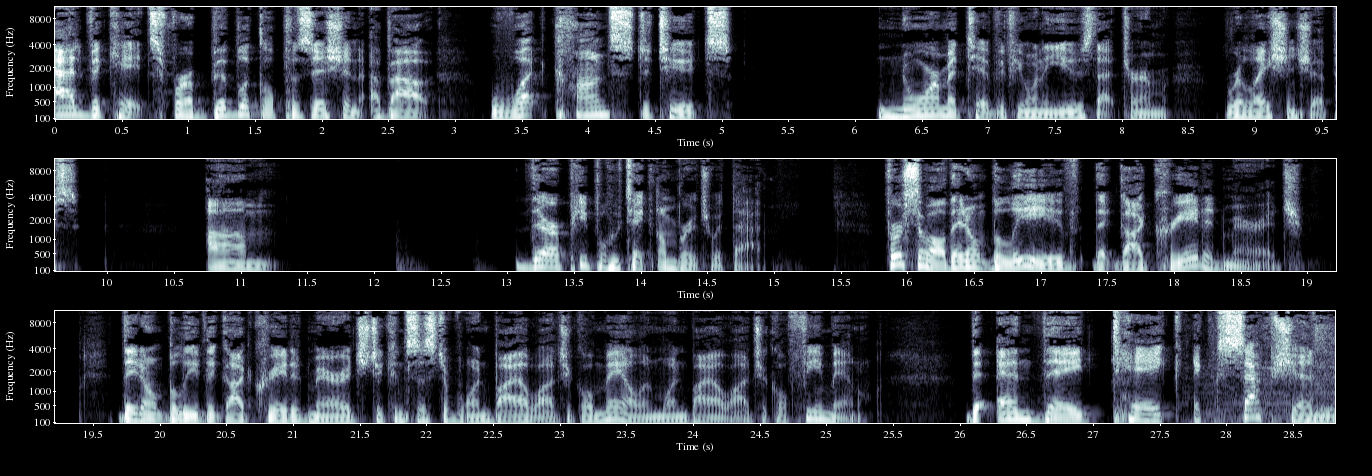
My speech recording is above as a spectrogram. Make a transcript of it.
advocates for a biblical position about what constitutes normative, if you want to use that term, relationships, um, there are people who take umbrage with that. First of all, they don't believe that God created marriage. They don't believe that God created marriage to consist of one biological male and one biological female. And they take exception,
